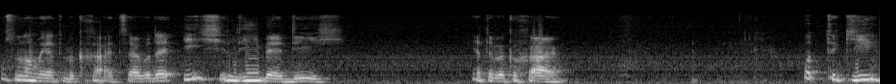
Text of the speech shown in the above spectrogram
в основному я тебе кохаю. Це буде Ich liebe dich. Я тебе кохаю. От такі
